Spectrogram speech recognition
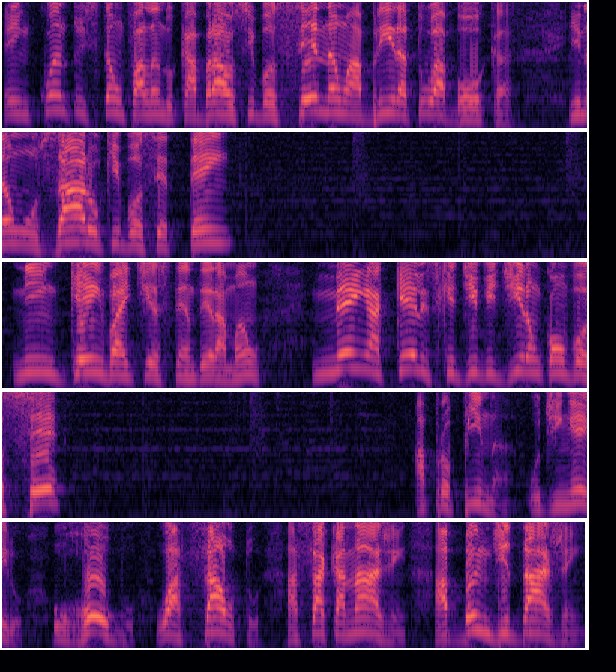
enquanto estão falando Cabral, se você não abrir a tua boca e não usar o que você tem, ninguém vai te estender a mão, nem aqueles que dividiram com você a propina, o dinheiro, o roubo, o assalto, a sacanagem, a bandidagem.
